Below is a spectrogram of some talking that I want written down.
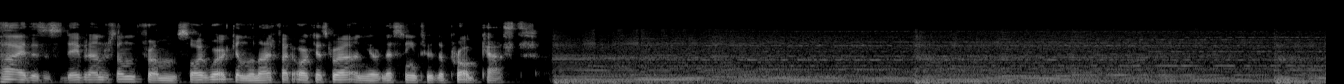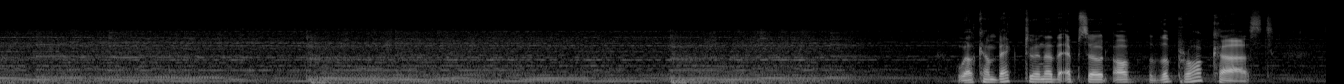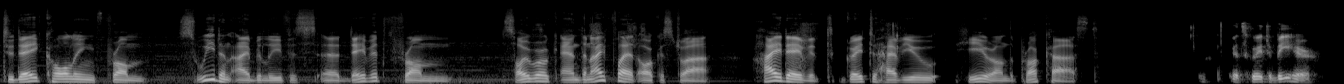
Hi, this is David Andersson from Soilwork and the Night Flight Orchestra, and you're listening to the Progcast. Welcome back to another episode of the Progcast. Today, calling from Sweden, I believe, is uh, David from Soilwork and the Night Flight Orchestra. Hi, David. Great to have you here on the podcast. It's great to be here.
